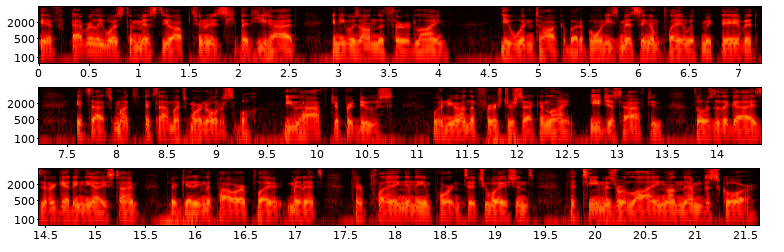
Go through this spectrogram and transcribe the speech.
If Eberle was to miss the opportunities that he had and he was on the third line, you wouldn't talk about it. But when he's missing and playing with McDavid, it's that much it's that much more noticeable. You have to produce when you're on the first or second line. You just have to. Those are the guys that are getting the ice time. They're getting the power play minutes. They're playing in the important situations. The team is relying on them to score.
